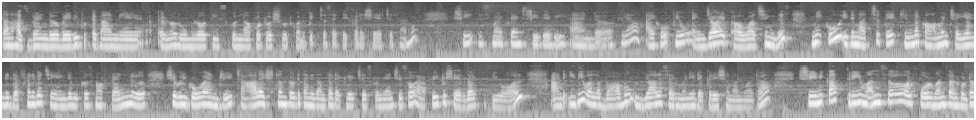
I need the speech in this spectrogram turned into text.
తన హస్బెండ్ బేబీ పుట్టగానే యూనో రూమ్లో తీసుకున్న ఫోటోషూట్ కొన్ని పిక్చర్స్ అయితే ఇక్కడ షేర్ చేశాను She is my friend Sridevi and yeah I hope you enjoyed watching this మీకు ఇది నచ్చితే కింద కామెంట్ చేయండి డెఫినెట్గా చేయండి బికాస్ మా friend she will go and read చాలా ఇష్టంతో తను ఇదంతా డెకరేట్ చేసుకుంది and she so happy to share that with you all and ఇది వాళ్ళ బాబు ఉయ్యాల సెరమనీ డెకరేషన్ అనమాట Srinika three months or four months అనుకుంటా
